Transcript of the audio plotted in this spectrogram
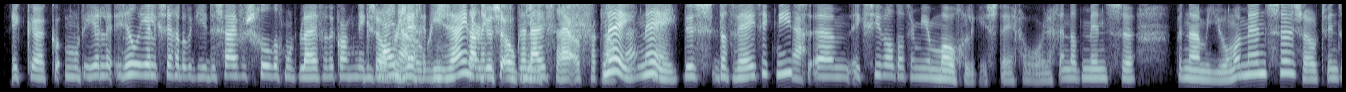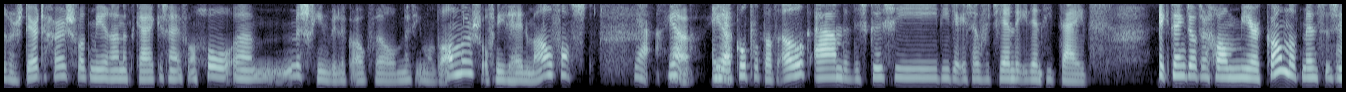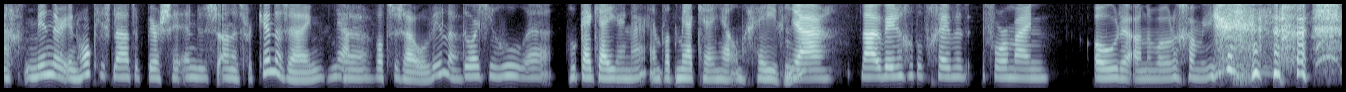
ik eh, moet eerlijk, heel eerlijk zeggen dat ik je de cijfers schuldig moet blijven. Daar kan ik niks die zijn over er zeggen. ook Die niet. zijn Kan er ik dus ook de niet. luisteraar ook Nee, verklappen? nee, dus dat weet ik niet. Ja. Ehm, ik zie wel dat er meer mogelijk is tegenwoordig. En dat mensen, met name jonge mensen, zo twintigers, dertigers, wat meer aan het kijken zijn van, goh, ehm, misschien wil ik ook wel met iemand anders of niet helemaal vast. Ja, ja. Ja, En jij koppelt dat ook aan de discussie die er is over genderidentiteit. Ik denk dat er gewoon meer kan, dat mensen Ja. zich minder in hokjes laten persen en dus aan het verkennen zijn Ja. eh, wat ze zouden willen. Doortje, hoe, eh, hoe kijk jij hier naar? En wat merk jij in jouw omgeving? Ja, nou, ik weet nog dat op een gegeven moment voor mijn ode aan de monogamie.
